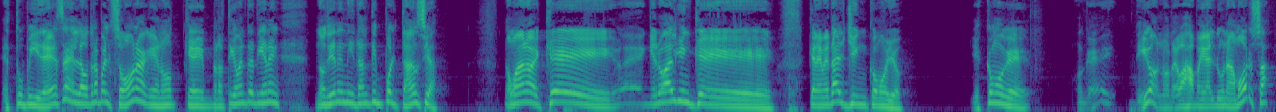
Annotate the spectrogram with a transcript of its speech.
Estupideces en la otra persona que no, que prácticamente tienen, no tienen ni tanta importancia. No, mano, es que eh, quiero a alguien que, que le meta el gym como yo. Y es como que, ok, tío, no te vas a pegar de una morsa,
